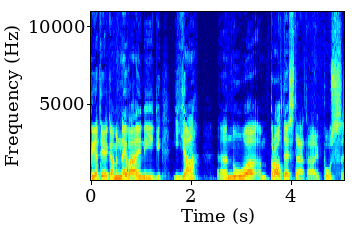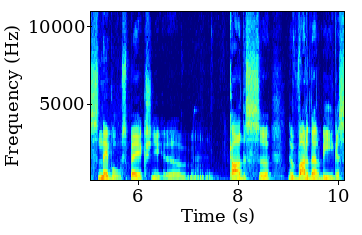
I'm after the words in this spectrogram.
pietiekami nevainīgi. Ja uh, no protestētāju puses nebūs pēkšņi eh, kādas eh, vardarbīgas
